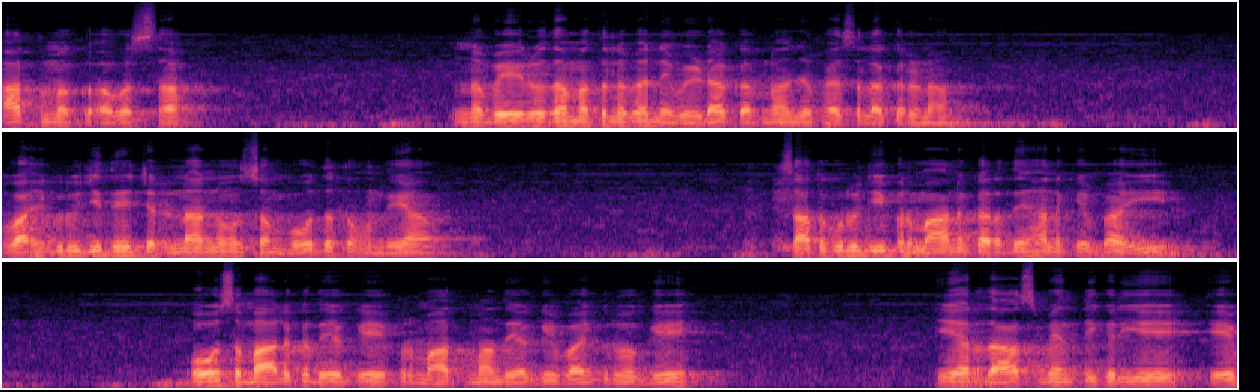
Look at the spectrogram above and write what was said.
ਆਤਮਕ ਅਵਸਥਾ। ਨਵੇਰੋ ਦਾ ਮਤਲਬ ਹੈ ਨਿਬੇੜਾ ਕਰਨਾ ਜਾਂ ਫੈਸਲਾ ਕਰਨਾ। ਵਾਹਿਗੁਰੂ ਜੀ ਦੇ ਚਰਨਾਂ ਨੂੰ ਸੰਬੋਧਿਤ ਹੁੰਦਿਆਂ ਸਤਿਗੁਰੂ ਜੀ ਫਰਮਾਨ ਕਰਦੇ ਹਨ ਕਿ ਭਾਈ ਉਸ ਮਾਲਕ ਦੇ ਅੱਗੇ, ਪ੍ਰਮਾਤਮਾ ਦੇ ਅੱਗੇ, ਵਾਹਿਗੁਰੂ ਅੱਗੇ ਇਹ ਅਰਦਾਸ ਬੇਨਤੀ ਕਰੀਏ, ਇਹ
